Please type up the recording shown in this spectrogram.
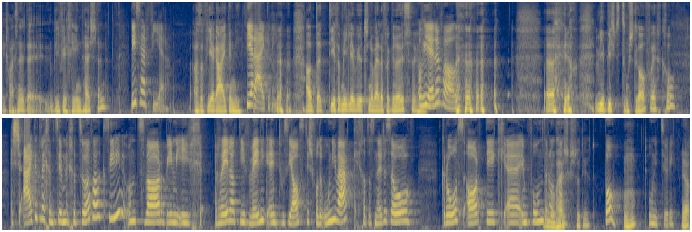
ich weiß nicht, äh, wie viele Kinder hast du denn? Bisher vier. Also vier eigene? Vier eigene. Und die Familie würdest du noch vergrößern? Auf jeden Fall. äh, ja. Wie bist du zum Strafrecht gekommen? Es war eigentlich ein ziemlicher Zufall. Gewesen. Und zwar bin ich relativ wenig enthusiastisch von der Uni weg. Ich habe das nicht so grossartig äh, empfunden. Und wo hast du studiert? Wo? Mhm. Uni Zürich. Ja.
